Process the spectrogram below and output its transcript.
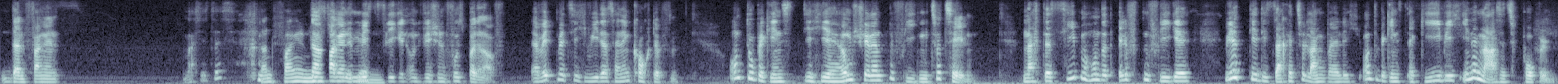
dann fangen. Was ist das? Dann fangen Dann fangen Mistfliegen. Und wischen Fußballen auf. Er widmet sich wieder seinen Kochtöpfen. Und du beginnst, die hier herumschwirrenden Fliegen zu zählen. Nach der 711. Fliege wird dir die Sache zu langweilig und du beginnst ergiebig in der Nase zu popeln.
